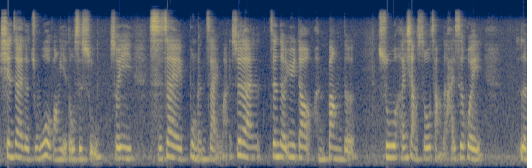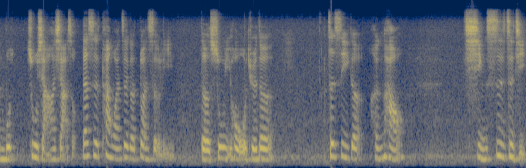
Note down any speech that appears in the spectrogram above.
现在的主卧房也都是书，所以实在不能再买。虽然真的遇到很棒的书，很想收藏的，还是会忍不住想要下手。但是看完这个断舍离的书以后，我觉得这是一个很好省视自己。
